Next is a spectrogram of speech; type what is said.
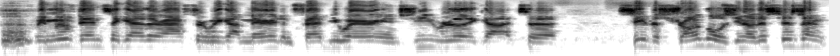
mm-hmm. we moved in together after we got married in February, and she really got to see the struggles. You know, this isn't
